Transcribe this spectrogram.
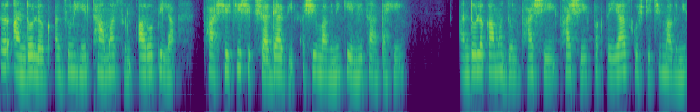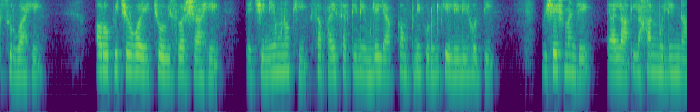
तर आंदोलक अजूनही ठाम असून आरोपीला फाशीची शिक्षा द्यावी अशी मागणी केली जात आहे. आंदोलकांमधून फाशी, फाशी फक्त याच गोष्टीची मागणी सुरू आहे. आरोपीचे वय चोवीस वर्ष आहे. त्याची नेमणूक ही सफाईसाठी नेमलेल्या कंपनीकडून केलेली होती. विशेष म्हणजे त्याला लहान मुलींना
